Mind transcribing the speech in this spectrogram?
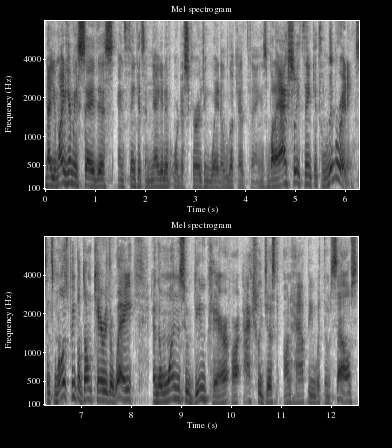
Now, you might hear me say this and think it's a negative or discouraging way to look at things, but I actually think it's liberating since most people don't care either way, and the ones who do care are actually just unhappy with themselves.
